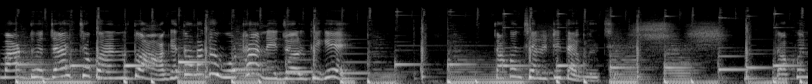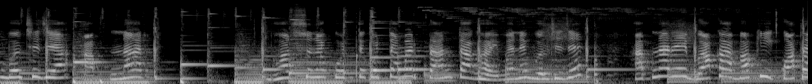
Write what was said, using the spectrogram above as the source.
মারধর, যা ইচ্ছা করেন, তো আগে তো আমাকে ওঠান এই জল থেকে। তখন ছেলেটি তাই বলছে। তখন বলছে যে আপনার ভর্সনা করতে করতে আমার প্রাণ ত্যাগ হয় মানে বলছে যে আপনার এই বকা বকি কথা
